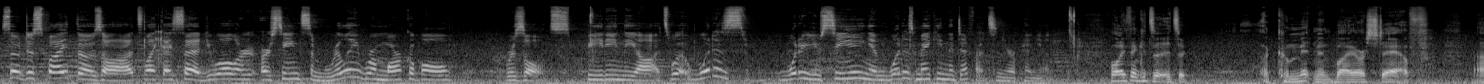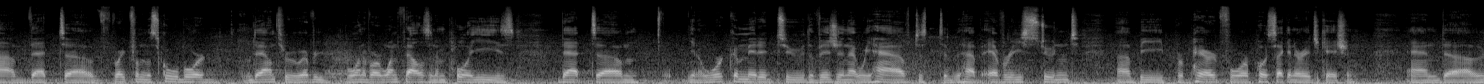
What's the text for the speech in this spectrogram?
So despite those odds, like I said, you all are, are seeing some really remarkable results, beating the odds. What, what, is, what are you seeing and what is making the difference in your opinion? Well, I think it's a, it's a, a commitment by our staff uh, that uh, right from the school board down through every one of our 1,000 employees that um, you know we're committed to the vision that we have to, to have every student uh, be prepared for post-secondary education and uh,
